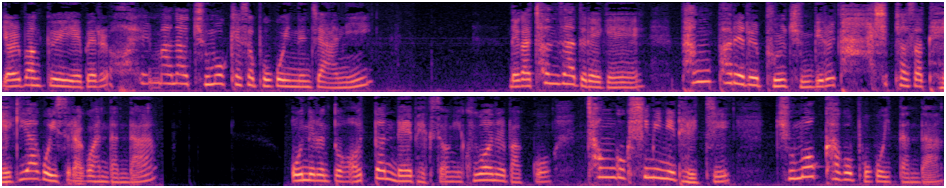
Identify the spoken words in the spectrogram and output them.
열방교회 예배를 얼마나 주목해서 보고 있는지 아니? 내가 천사들에게 팡파레를 불 준비를 다 시켜서 대기하고 있으라고 한단다. 오늘은 또 어떤 내 백성이 구원을 받고 천국 시민이 될지 주목하고 보고 있단다.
